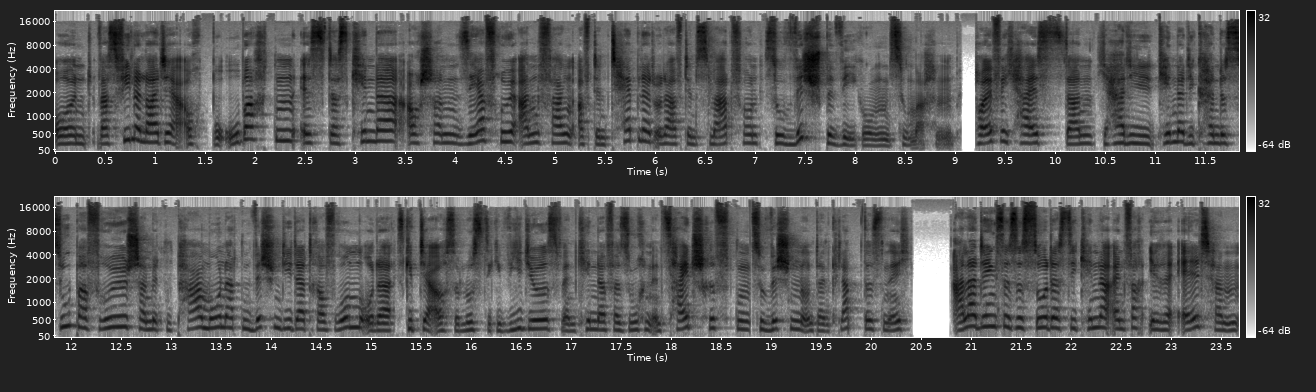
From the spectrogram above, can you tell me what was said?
Und was viele Leute ja auch beobachten, ist, dass Kinder auch schon sehr früh anfangen, auf dem Tablet oder auf dem Smartphone so Wischbewegungen zu machen. Häufig heißt es dann, ja, die Kinder, die können das super früh, schon mit ein paar Monaten wischen die da drauf rum. Oder es gibt ja auch so lustige Videos, wenn Kinder versuchen, in Zeitschriften zu wischen und dann klappt das nicht. Allerdings ist es so, dass die Kinder einfach ihre Eltern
